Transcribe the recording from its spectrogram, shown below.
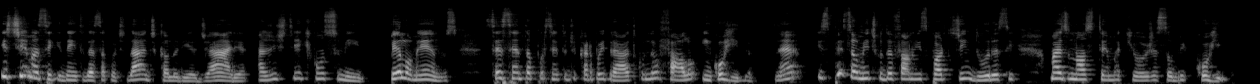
Estima-se que dentro dessa quantidade de caloria diária, a gente tem que consumir pelo menos 60% de carboidrato quando eu falo em corrida, né? Especialmente quando eu falo em esportes de endurance, mas o nosso tema aqui hoje é sobre corrida.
